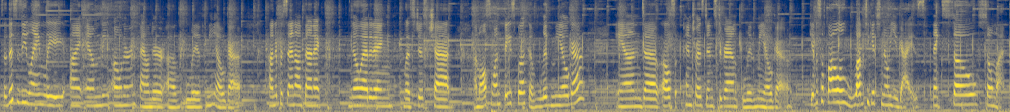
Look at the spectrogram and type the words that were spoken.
So, this is Elaine Lee. I am the owner and founder of LIVEmeoga. 100% authentic, no editing. Let's just chat. I'm also on Facebook of LIVEmeoga and uh, also Pinterest, Instagram, LIVEmeoga. Give us a follow. Love to get to know you guys. Thanks so, so much.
